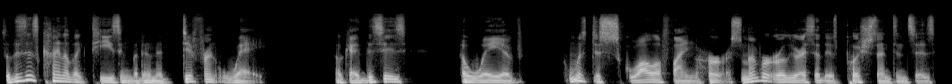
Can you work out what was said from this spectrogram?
So this is kind of like teasing, but in a different way. Okay. This is a way of almost disqualifying her. So remember earlier I said there's push sentences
